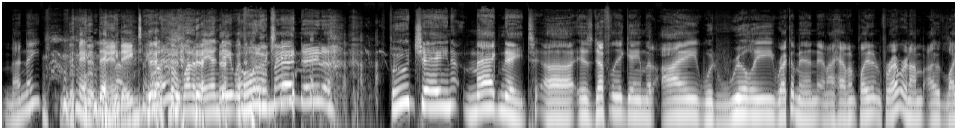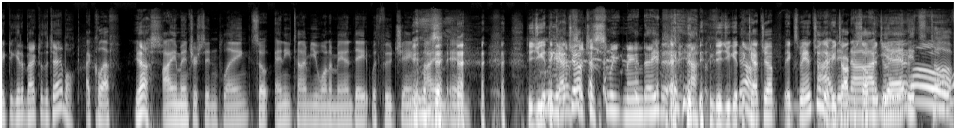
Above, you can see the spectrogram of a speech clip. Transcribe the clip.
mandate? Mandate. You want, want a mandate with I the want food a chain? mandate. a- Food Chain Magnate uh, is definitely a game that I would really recommend, and I haven't played it in forever, and I'm, I would like to get it back to the table. A Clef. Yes. I am interested in playing. So anytime you want a mandate with food chain, I am in. Did you get the We have catch up? Such a sweet mandate. yeah. Did you get Yeah. the catch up expansion? Have I you talked yourself into yet. it yet? It's Whoa, tough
